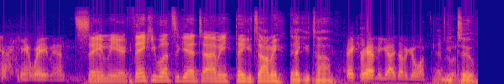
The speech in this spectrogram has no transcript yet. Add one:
Yeah, I can't wait, man. Same here. Thank you once again, Tommy. Thank you, Tommy. Thank you, Tom. Thanks for having me, guys. Have a good one. You too.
